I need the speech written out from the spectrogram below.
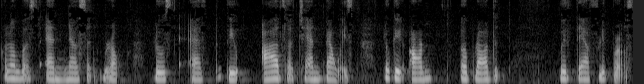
Columbus and Nelson broke loose as the other ten penguins, looking on, applauded with their flippers.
